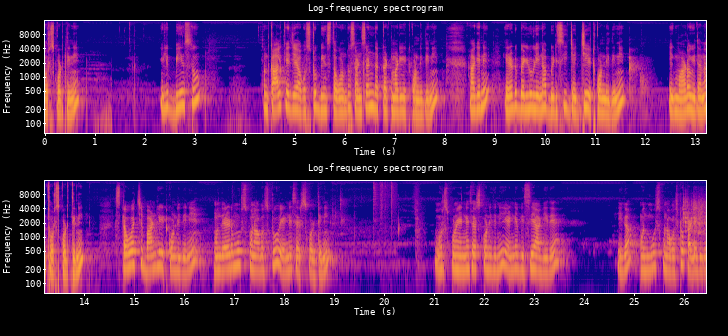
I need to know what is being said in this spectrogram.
ತೋರಿಸ್ಕೊಡ್ತೀನಿ. ಇಲ್ಲಿ ಬೀನ್ಸು ಒಂದು ಕಾಲು ಕೆ ಜಿ ಆಗೋಷ್ಟು ಬೀನ್ಸ್ ತೊಗೊಂಡು ಸಣ್ಣ ಸಣ್ಣದಾಗಿ ಕಟ್ ಮಾಡಿ ಇಟ್ಕೊಂಡಿದ್ದೀನಿ. ಹಾಗೆಯೇ ಎರಡು ಬೆಳ್ಳುಳ್ಳಿನ ಬಿಡಿಸಿ ಜಜ್ಜಿ ಇಟ್ಕೊಂಡಿದ್ದೀನಿ. ಈಗ ಮಾಡೋ ವಿಧಾನ ತೋರಿಸ್ಕೊಡ್ತೀನಿ. ಸ್ಟವ್ ಹಚ್ಚಿ ಬಾಣಲಿ ಇಟ್ಕೊಂಡಿದ್ದೀನಿ. ಒಂದು ಎರಡು ಮೂರು ಸ್ಪೂನ್ ಆಗೋಷ್ಟು ಎಣ್ಣೆ ಸೇರಿಸ್ಕೊಳ್ತೀನಿ. ಮೂರು ಸ್ಪೂನ್ ಎಣ್ಣೆ ಸೇರಿಸ್ಕೊಂಡಿದ್ದೀನಿ. ಎಣ್ಣೆ ಬಿಸಿ ಆಗಿದೆ. ಈಗ ಒಂದು ಮೂರು ಸ್ಪೂನ್ ಆಗೋಷ್ಟು ಕಡಲೆ ಬೀಜ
